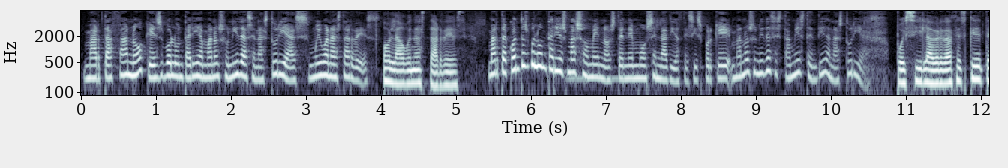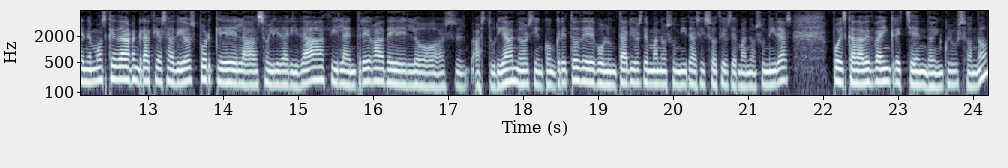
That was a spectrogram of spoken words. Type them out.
Marta Fano, que es voluntaria Manos Unidas en Asturias. Muy buenas tardes. Hola, buenas tardes. Marta, ¿cuántos voluntarios más o menos tenemos en la diócesis? Porque Manos Unidas está muy extendida en Asturias. Pues sí, la verdad es que tenemos que dar gracias a Dios porque la solidaridad y la entrega de los asturianos y en concreto de voluntarios de Manos Unidas y socios de Manos Unidas, pues cada vez va increciendo incluso, ¿no?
